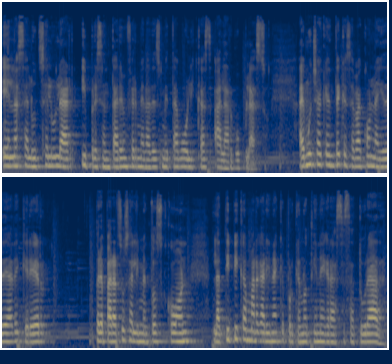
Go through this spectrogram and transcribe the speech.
en la salud celular y presentar enfermedades metabólicas a largo plazo. Hay mucha gente que se va con la idea de querer preparar sus alimentos con la típica margarina que porque no tiene grasa saturada.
